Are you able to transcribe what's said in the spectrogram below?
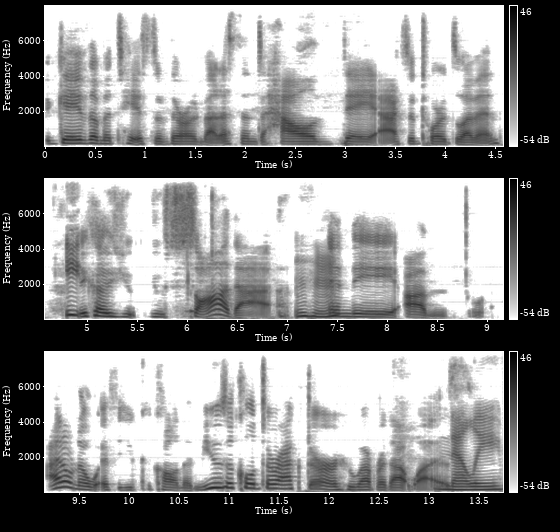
It gave them a taste of their own medicine to how they acted towards women. Because you you saw that hmm in the um I don't know if you could call it a musical director or whoever that was. Nellie,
